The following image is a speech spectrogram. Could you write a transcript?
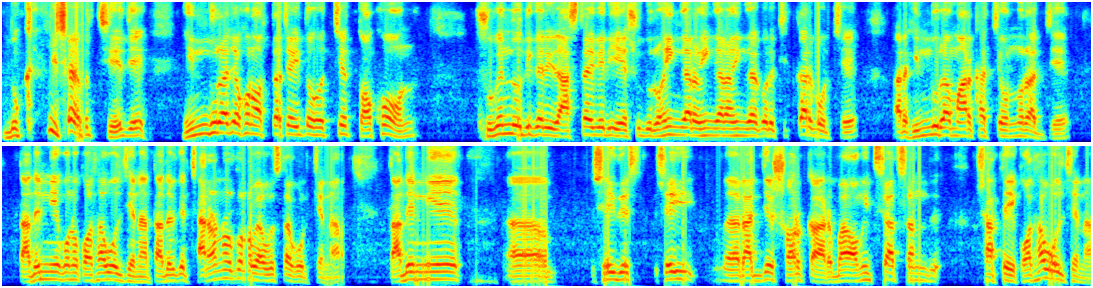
দুঃখের বিষয় হচ্ছে যে, হিন্দুরা যখন অত্যাচারিত হচ্ছে, তখন শুভেন্দু অধিকারী রাস্তায় বেরিয়ে শুধু রোহিঙ্গা রোহিঙ্গা রোহিঙ্গা করে চিৎকার করছে, আর হিন্দুরা মার খাচ্ছে অন্য রাজ্যে। তাদের নিয়ে কোনো কথা বলছে না। তাদেরকে ছাড়ানোর কোনো ব্যবস্থা করছে না। তাদের নিয়ে সেই দেশ, সেই রাজ্যের সরকার বা অমিত শাহ সাথে কথা বলছে না।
